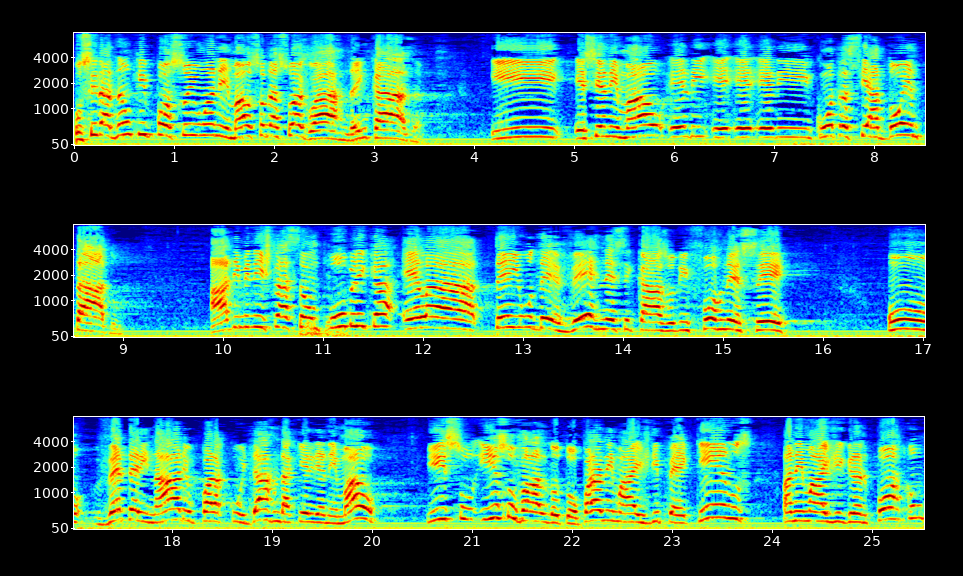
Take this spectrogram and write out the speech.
o cidadão que possui um animal sob a sua guarda em casa e esse animal ele, ele, ele encontra-se adoentado a administração pública, ela tem o dever, nesse caso, de fornecer um veterinário para cuidar daquele animal. Isso, isso vale, doutor, para animais de pequenos, animais de grande porte. Como,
